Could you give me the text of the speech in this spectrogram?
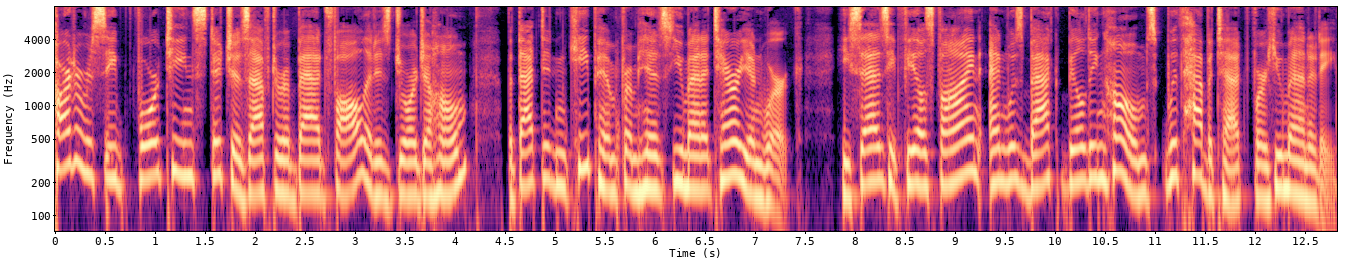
Carter received 14 stitches after a bad fall at his Georgia home, but that didn't keep him from his humanitarian work. He says he feels fine and was back building homes with Habitat for Humanity.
